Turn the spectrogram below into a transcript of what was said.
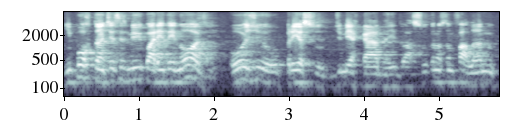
Importante, esses 1.049 Hoje, o preço de mercado aí do açúcar, nós estamos falando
